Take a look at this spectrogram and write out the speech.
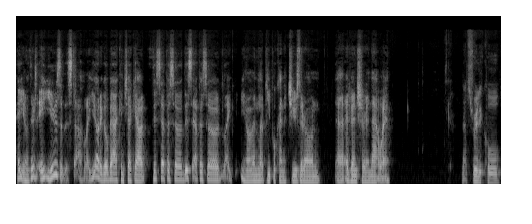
hey, you know, there's eight years of this stuff. Like you ought to go back and check out this episode, this episode, like, you know, and let people kind of choose their own uh, adventure in that way. That's really cool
